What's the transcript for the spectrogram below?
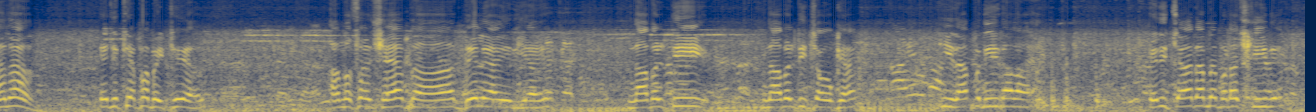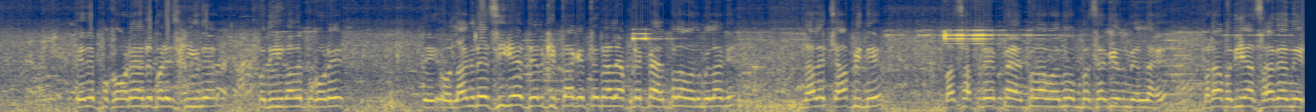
ਹੈ ਨਾ ਇਹ ਜਿੱਥੇ ਆਪਾਂ ਬੈਠੇ ਆ, ਅੰਮ੍ਰਿਤਸਰ ਸ਼ਹਿਰ ਦਾ ਦਿਲ ਆ ਏਰੀਆ ਹੈ ਨਾਵਲਟੀ ਨਾਵਲਟੀ ਚੌਕ ਆ ਹੀਰਾ ਪਨੀਰ ਵਾਲਾ। ਇਹਦੀ ਚਾਹ ਦਾ ਮੈਂ ਬੜਾ ਸ਼ੌਕੀਨ ਹਾਂ ਇਹਦੇ ਪਕੌੜਿਆਂ ਦੇ ਬੜੇ ਸ਼ੌਕੀਨ ਆ, ਪਨੀਰ ਵਾਲੇ ਪਕੌੜੇ। ਤੇ ਉਹ ਲੰਘਦੇ ਸੀਗੇ, ਦਿਲ ਕੀਤਾ ਕਿਤੇ ਨਾਲੇ ਆਪਣੇ ਭੈਣ ਭਰਾਵਾਂ ਨੂੰ ਮਿਲਾਂਗੇ। ਨਾਲੇ ਚਾਹ ਪੀਂਦੇ ਹਾਂ ਬਸ ਆਪਣੇ ਭੈਣ ਭਰਾਵਾਂ ਨੂੰ ਅੰਮ੍ਰਿਤਸਰੀਆਂ ਨੂੰ ਮਿਲਣਾ ਹੈ। ਬੜਾ ਵਧੀਆ ਸਾਰਿਆਂ ਨੇ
